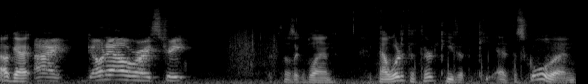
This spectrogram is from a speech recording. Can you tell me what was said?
Okay, all right, go to Ellroy Street. sounds like a plan. Now, what if the third key's at the key, at the school then?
